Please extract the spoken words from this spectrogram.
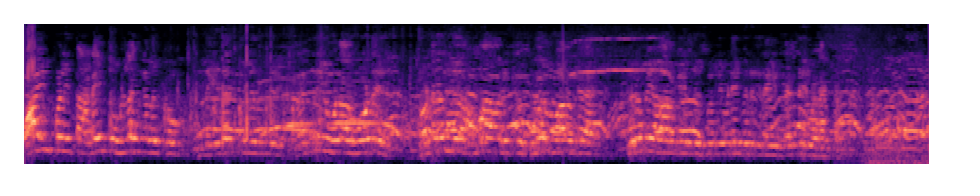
வாய்ப்பளித்த அனைத்து உள்ளங்களுக்கும் இந்த இடத்திலிருந்து நன்றி உணர்வோடு தொடர்ந்து அம்மா அவருக்கு புகழ் வாழ்க பெருமை வாழ்க என்று சொல்லி விடைபெறுகிறேன். நன்றி வணக்கம்.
